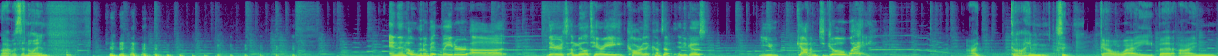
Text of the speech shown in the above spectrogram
That was annoying. and then a little bit later uh there's a military car that comes up and he goes you got him to go away I got him to go away, but I'm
